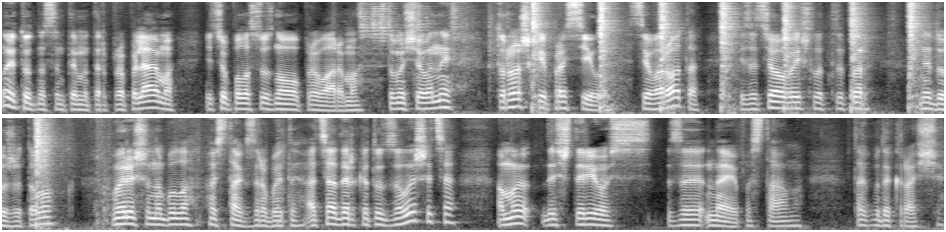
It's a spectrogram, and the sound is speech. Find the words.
Ну і тут на сантиметр пропиляємо і цю полосу знову приваримо. Тому що вони трошки просіли, ці ворота, і за цього вийшло тепер не дуже. Тому вирішено було ось так зробити. А ця дирка тут залишиться, а ми десь штирі ось з нею поставимо. Так буде краще.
